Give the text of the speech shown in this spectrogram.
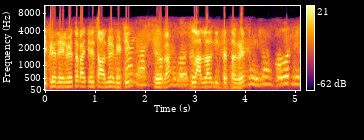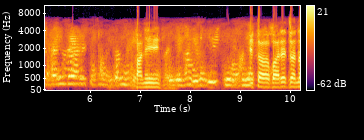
इकडे रेल्वेचं काहीतरी चालू आहे मीटिंग हे बघा लाल लाल दिसतात सगळे. आणि इथं बरेच जण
